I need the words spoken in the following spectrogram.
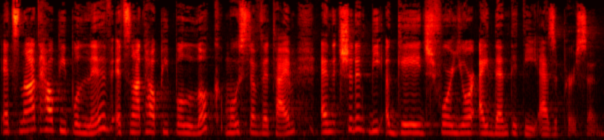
It's not how people live, it's not how people look most of the time, and it shouldn't be a gauge for your identity as a person.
